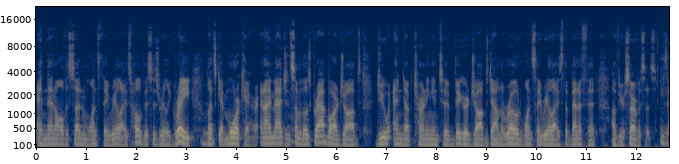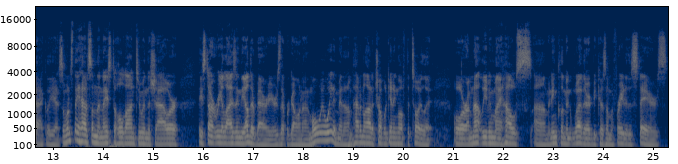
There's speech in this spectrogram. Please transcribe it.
And then all of a sudden, once they realize, oh, this is really great, mm-hmm. let's get more care. And I imagine some of those grab bar jobs do end up turning into bigger jobs down the road once they realize the benefit of your services. Exactly, yeah. So once they have something nice to hold on to in the shower, they start realizing the other barriers that were going on. Well, wait, wait a minute, I'm having a lot of trouble getting off the toilet, or I'm not leaving my house um, in inclement weather because I'm afraid of the stairs.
